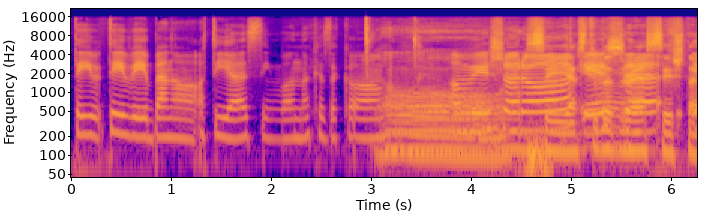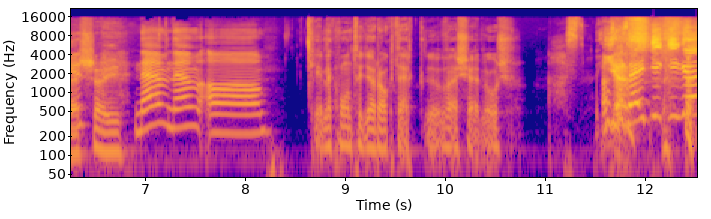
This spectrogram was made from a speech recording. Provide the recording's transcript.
té- tévében a, a TLC-n vannak ezek a, Oh. a műsorok. Say yes to és, the dress és társai. Nem, nem, a... Kérlek, mondd, hogy a raktár vásárlós. Az, az, Yes! az egyik, igen,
